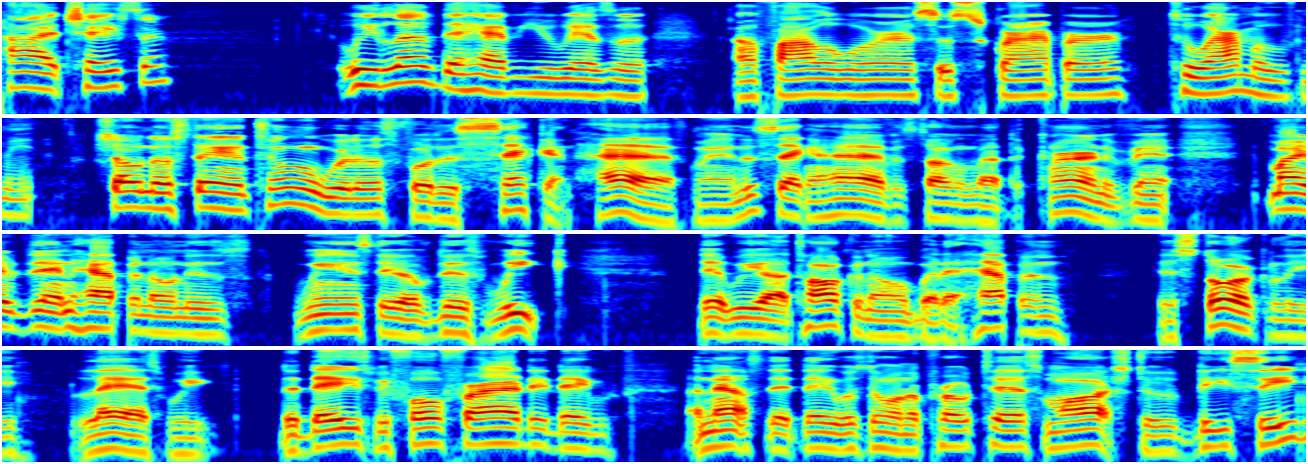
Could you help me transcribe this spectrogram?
Podchaser. We love to have you as a, a follower, a subscriber to our movement. So now stay in tune with us for the second half, man. This second half is talking about the current event. Might didn't happen on this Wednesday of this week that we are talking on, but it happened historically last week. The days before Friday, they announced that they was doing a protest march to DC.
